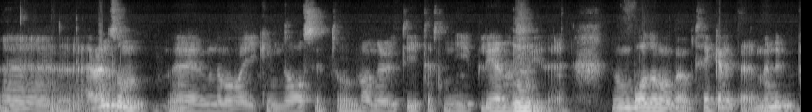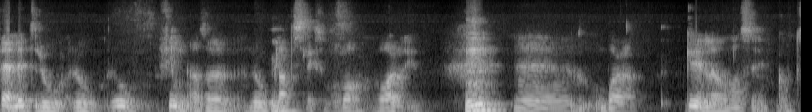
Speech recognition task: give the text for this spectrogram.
Eh, även som eh, när man gick i gymnasiet och vandrade ut dit efter nipleden och så Mm. vidare. Var både man började upptäcka lite. Men det är väldigt ro, ro, ro, fin, alltså roplats liksom att vara, vara i. Mm. Eh, och bara grilla och ha sig gott.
